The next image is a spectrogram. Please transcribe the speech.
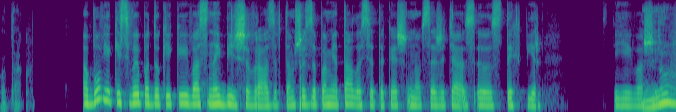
Отак. от. А був якийсь випадок, який вас найбільше вразив? Там щось запам'яталося таке ж на все життя з, е, з тих пір, тієї вашої. Ну,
